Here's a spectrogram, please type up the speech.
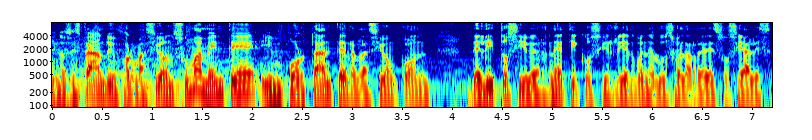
y nos está dando información sumamente importante en relación con delitos cibernéticos y riesgo en el uso de las redes sociales.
